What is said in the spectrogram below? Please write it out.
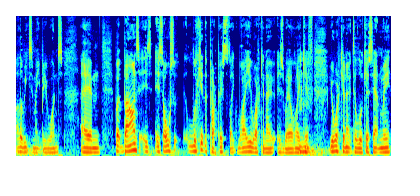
other weeks it might be once. Um, but balance is, is also look at the purpose, like why are you working out as well. Like if you're working out to look a certain way,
